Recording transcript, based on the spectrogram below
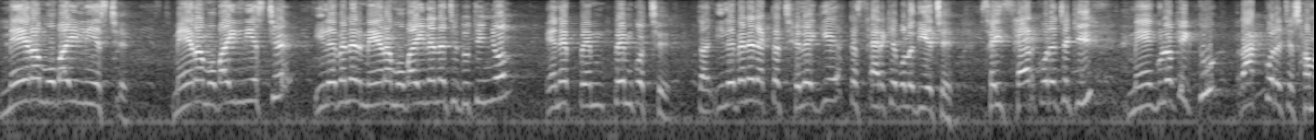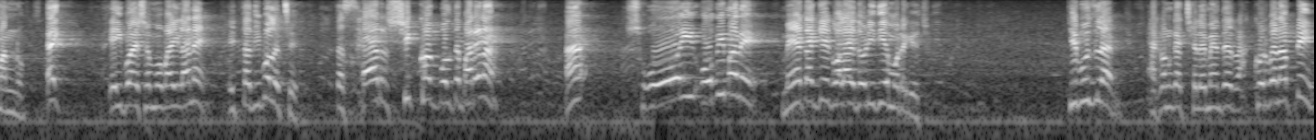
মেয়েরা মোবাইল নিয়ে এসছে। মেয়েরা মোবাইল নিয়ে এসছে, ইলেভেনের মেয়েরা মোবাইল এনেছে দু, তিনজন, এনে প্রেম প্রেম করছে। তা ইলেভেনের একটা ছেলে গিয়ে একটা স্যারকে বলে দিয়েছে। সেই স্যার করেছে কি? মেয়েগুলোকে একটু রাগ করেছে সামান্য। এই এই বয়সে মোবাইল আনে, ইত্যাদি বলেছে। তা স্যার শিক্ষক বলতে পারে না? হ্যাঁ? ওই অভিমানে মেয়েটাকে গলায় দড়ি দিয়ে মরে গেছে। কি বুঝলেন? এখনকার ছেলে মেয়েদের রাগ করবেন আপনি?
